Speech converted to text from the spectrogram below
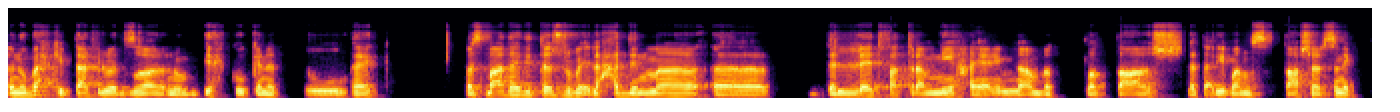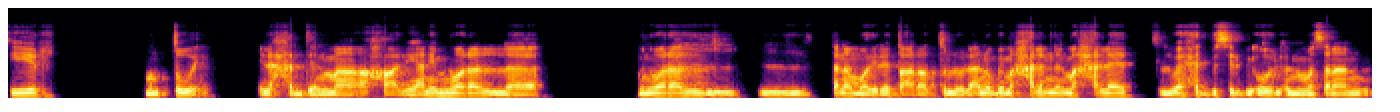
إنه بحكي بتعرف الولد صغار إنه بيحكوا كنت وهيك. بس بعد هذه التجربة إلى حد ما آه، دليت فترة منيحة يعني من عمر 13 لتقريبا 16 سنة كثير منطوي إلى حد ما على حالي. يعني من وراء من وراء التنمر اللي تعرضت له. لأنه بمحل من المحلات الواحد بصير بيقول إنه مثلا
